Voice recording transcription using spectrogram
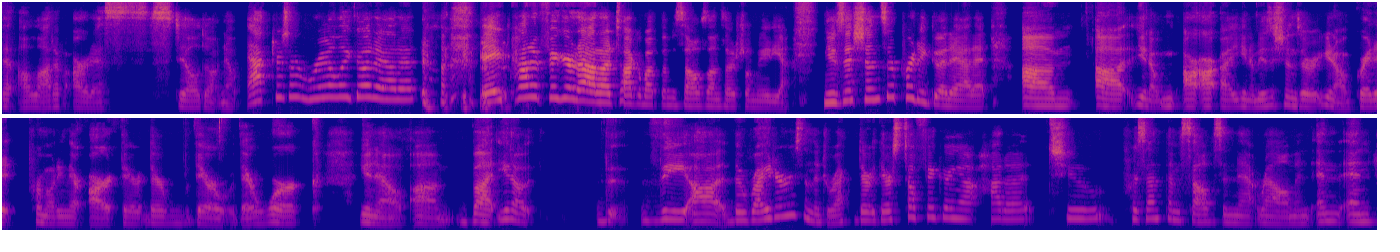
that a lot of artists still don't know. Actors are really good at it. They've kind of figured out how to talk about themselves on social media. Musicians are pretty good at it. Um, uh, you know, our, our uh, you know, musicians are you know great at promoting their art, their their their their work. You know, um, but you know, the the uh the writers and the direct they're, they're still figuring out how to to present themselves in that realm and and and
